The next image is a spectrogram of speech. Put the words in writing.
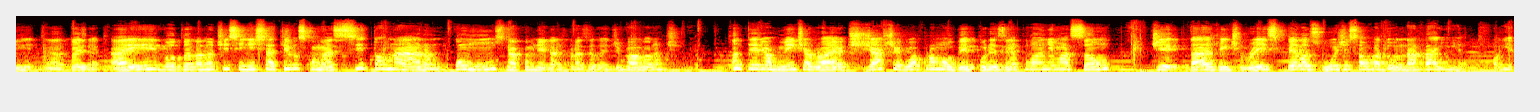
E, uh, pois é. Aí, voltando à notícia, iniciativas como essa se tornaram comuns na comunidade brasileira de Valorant. Anteriormente, a Riot já chegou a promover, por exemplo, a animação de, da agente Race pelas ruas de Salvador, na Bahia. Olha.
